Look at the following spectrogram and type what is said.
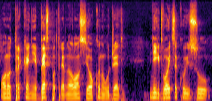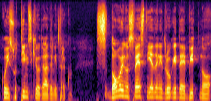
Ono trkanje je bespotrebno Alonso i Okonom u Jedi. Njih dvojica koji su, koji su timski odradili trku. S, dovoljno svesni jedan i drugi da je bitno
